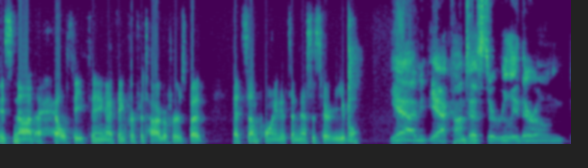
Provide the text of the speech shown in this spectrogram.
is not a healthy thing i think for photographers but at some point it's a necessary evil yeah, I mean, yeah, contests are really their own.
